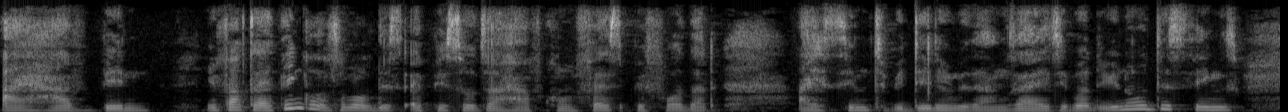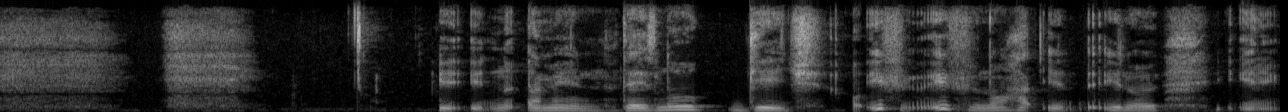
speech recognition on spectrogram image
I have been in fact I think on some of these episodes I have confessed before that I seem to be dealing with anxiety. But you know these things I mean, there's no gauge. If if you know, you know, you,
